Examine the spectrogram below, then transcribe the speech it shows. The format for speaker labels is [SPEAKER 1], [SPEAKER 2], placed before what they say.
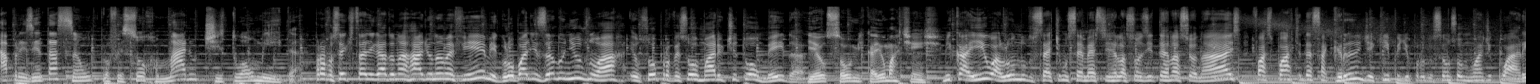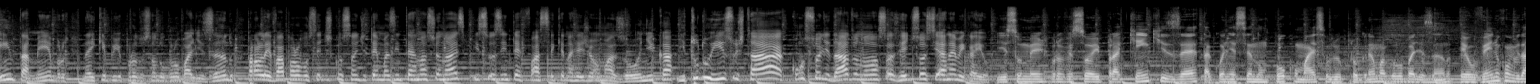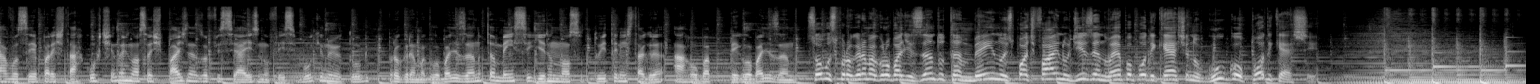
[SPEAKER 1] Apresentação: Professor Mário Tito Almeida.
[SPEAKER 2] Para você que está ligado na Rádio Nama FM, Globalizando News no ar, eu sou o professor Mário Tito Almeida.
[SPEAKER 3] E eu sou o Micael Martins.
[SPEAKER 2] Micael, aluno do sétimo semestre de Relações Internacionais, faz parte dessa grande equipe de produção. Somos mais de 40 membros na equipe de produção do Globalizando para levar para você discussão de temas internacionais e suas interfaces aqui na região amazônica. E tudo isso está consolidado nas nossas redes sociais, né, Micael?
[SPEAKER 3] Isso mesmo, professor. E para quem quiser estar tá conhecendo um pouco mais sobre o programa Globalizando, eu venho convidar você para estar curtindo as nossas páginas oficiais no Facebook e no YouTube, Programa Globalizando, também seguir no nosso Twitter e Instagram, arroba pglobalizando.
[SPEAKER 2] Somos Programa Globalizando também no Spotify, no Deezer, no Apple Podcast, no Google Podcast.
